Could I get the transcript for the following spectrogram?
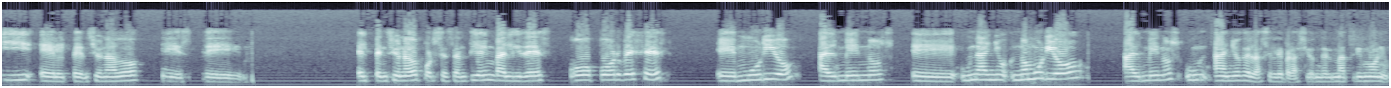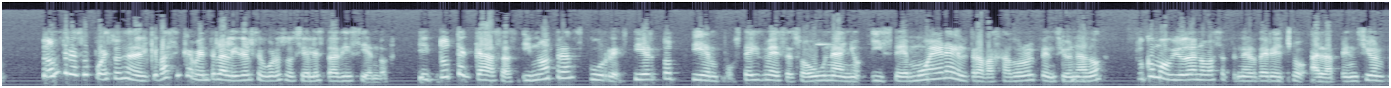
y el pensionado, este, el pensionado por cesantía, invalidez o por vejez eh, murió al menos eh, un año, no murió al menos un año de la celebración del matrimonio. Son tres supuestos en el que básicamente la ley del Seguro Social está diciendo, si tú te casas y no transcurre cierto tiempo, seis meses o un año, y se muere el trabajador o el pensionado, tú como viuda no vas a tener derecho a la pensión.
